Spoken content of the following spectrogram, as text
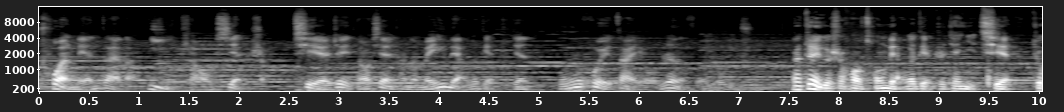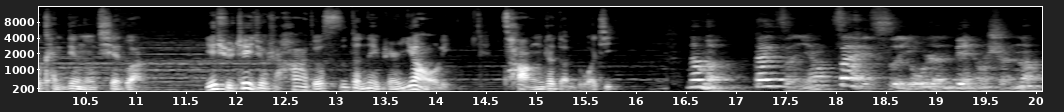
串联在了一条线上，且这条线上的每两个点之间不会再有任何有理数。那这个时候，从两个点之间一切，就肯定能切断了。也许这就是哈德斯的那瓶药里藏着的逻辑。那么，该怎样再次由人变成神呢？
